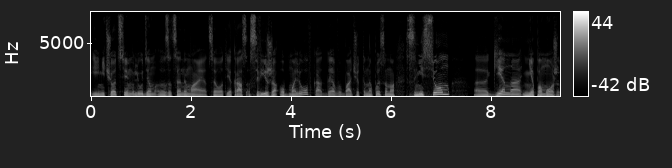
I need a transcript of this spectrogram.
і нічого цим людям за це немає. Це от якраз свіжа обмальовка, де ви бачите написано «Снісем е, Гена не поможе.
